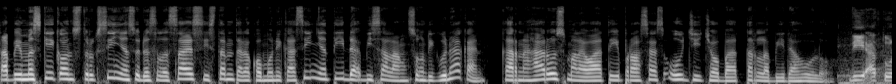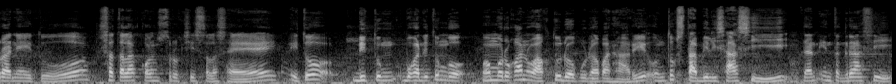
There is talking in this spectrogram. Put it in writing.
Tapi meski konstruksinya sudah selesai, sistem telekomunikasinya tidak bisa langsung digunakan karena harus melewati proses uji coba terlebih dahulu. Di aturannya itu, setelah konstruksi selesai, itu ditung bukan ditunggu, memerlukan waktu 28 hari untuk stabilisasi dan integrasi.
